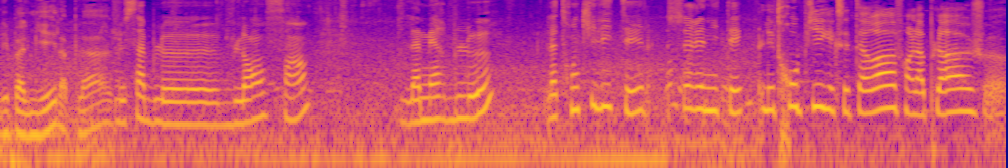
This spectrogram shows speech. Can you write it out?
les palmiers, la plage. Le sable blanc fin, la mer bleue, la tranquillité, la sérénité. Les tropiques, etc. Enfin, la plage. euh.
